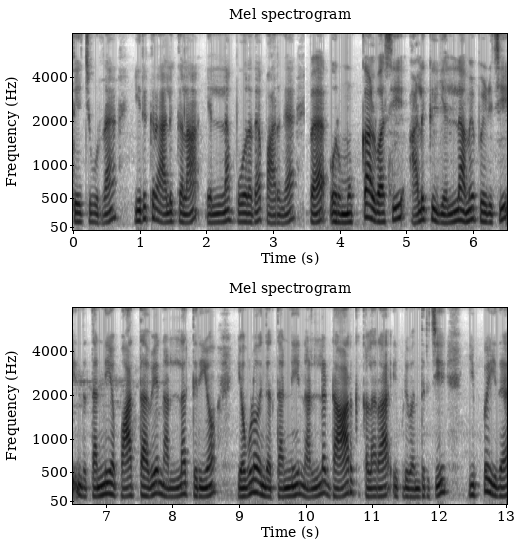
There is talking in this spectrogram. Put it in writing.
தேய்ச்சி விட்றேன். இருக்கிற அழுக்கெல்லாம் எல்லாம் போகிறத பாருங்கள் இப்போ ஒரு முக்கால்வாசி அழுக்கு எல்லாமே போயிடுச்சு. இந்த தண்ணியை பார்த்தாவே நல்லா தெரியும். எவ்வளோ இந்த தண்ணி நல்ல டார்க் கலராக இப்படி வந்துருச்சு. இப்போ இதை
